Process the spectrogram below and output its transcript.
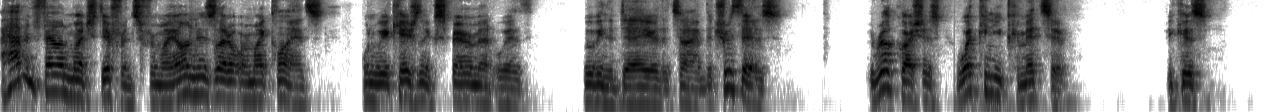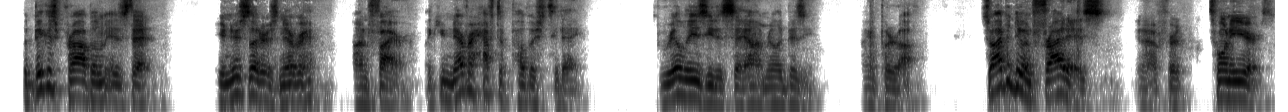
I haven't found much difference for my own newsletter or my clients when we occasionally experiment with moving the day or the time. The truth is, the real question is, what can you commit to? Because the biggest problem is that your newsletter is never on fire. Like you never have to publish today It's real easy to say, oh, I'm really busy. I'm going to put it off. So I've been doing Fridays, you know, for 20 years.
